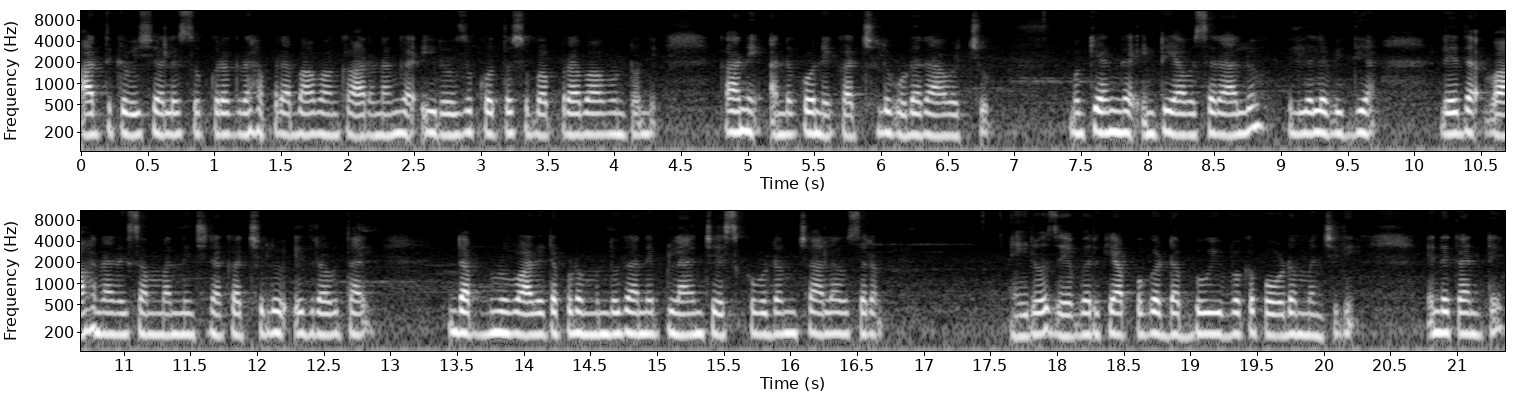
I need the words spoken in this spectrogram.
ఆర్థిక విషయాల్లో శుక్రగ్రహ ప్రభావం కారణంగా ఈరోజు కొత్త శుభ ప్రభావం ఉంటుంది. కానీ అనుకోని ఖర్చులు కూడా రావచ్చు. ముఖ్యంగా ఇంటి అవసరాలు పిల్లల విద్య లేదా వాహనానికి సంబంధించిన ఖర్చులు ఎదురవుతాయి. డబ్బును వాడేటప్పుడు ముందుగానే ప్లాన్ చేసుకోవడం చాలా అవసరం. ఈరోజు ఎవరికి అప్పుగా డబ్బు ఇవ్వకపోవడం మంచిది. ఎందుకంటే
